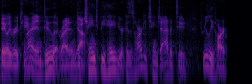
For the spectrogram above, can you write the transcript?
daily routine. Right, and do it, right? And Yeah. change behavior, because it's hard to change attitude. It's really hard.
